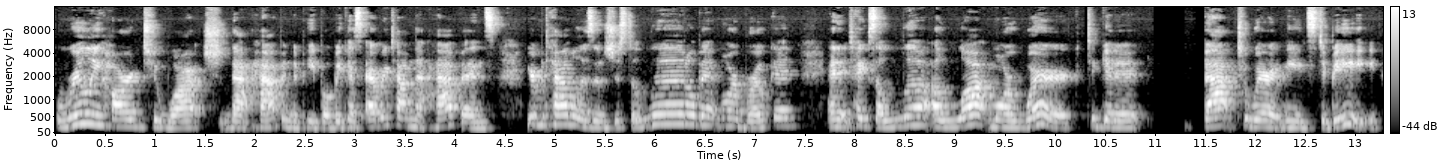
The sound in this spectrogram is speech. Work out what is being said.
really hard to watch that happen to people because every time that happens, your metabolism is just a little bit more broken and it takes a, lo- a lot more work to get it back to where it needs to be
